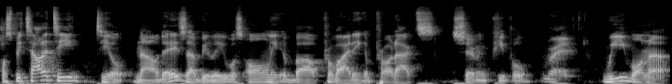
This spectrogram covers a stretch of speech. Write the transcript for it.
hospitality till nowadays i believe was only about providing a products serving people Right. we want to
